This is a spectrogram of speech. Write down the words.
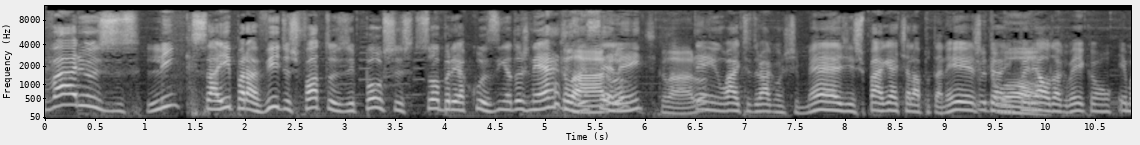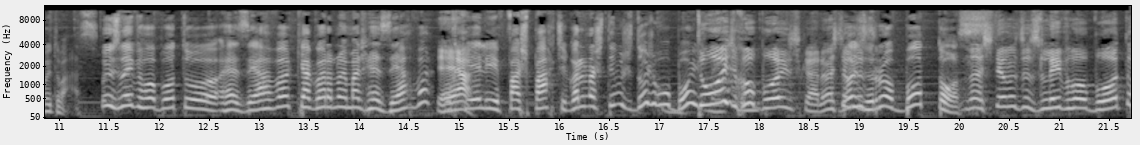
Vários links aí para vídeos, fotos e posts sobre a cozinha dos nerds. Claro, Excelente. claro. Tem White Dragon Shimeji, Espaguete à la Putanesca. Imperial Dog Bacon e muito mais. O Slave Roboto Reserva, que agora não é mais reserva, É. porque ele faz parte. Agora nós temos dois robôs. Dois né? robôs, cara. Nós Dois temos, robotos. nós temos o Slave Roboto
